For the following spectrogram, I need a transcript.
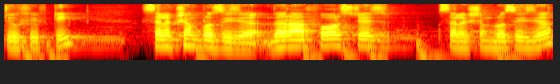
250. Selection procedure. There are four stage selection procedure.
